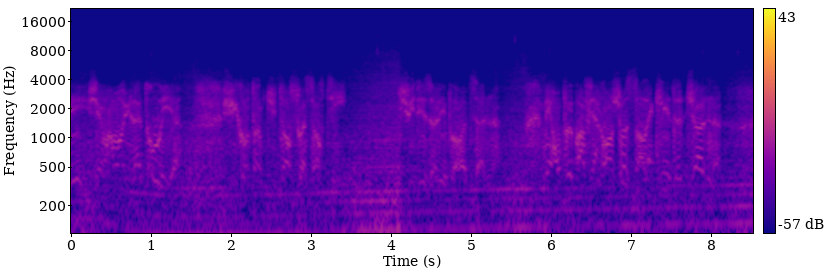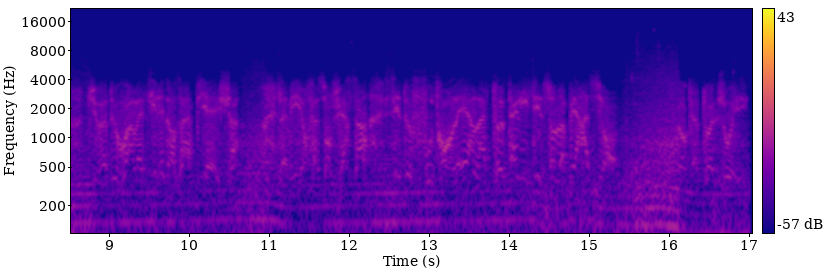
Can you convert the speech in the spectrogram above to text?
J'ai vraiment eu la trouille. Je suis content que tu t'en sois sorti. Je suis désolé pour Hudson. Mais on peut pas faire grand-chose sans la clé de John. Tu vas devoir la tirer dans un piège. La meilleure façon de faire ça, c'est de foutre en l'air la totalité de son opération. Donc à toi de jouer.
